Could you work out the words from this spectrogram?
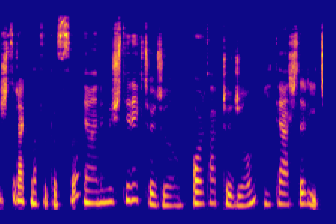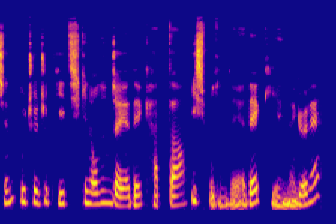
iştirak nafakası yani müşterek çocuğun, ortak çocuğun ihtiyaçları için bu çocuk yetişkin oluncaya dek hatta iş buluncaya dek yerine göre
